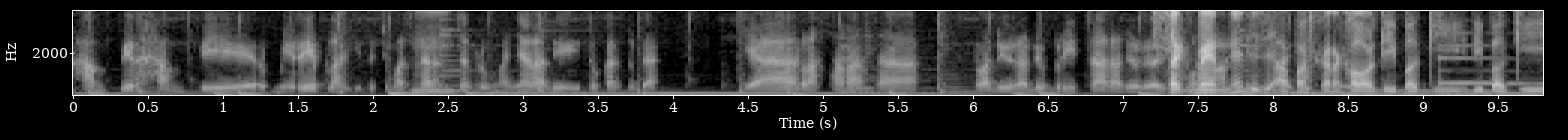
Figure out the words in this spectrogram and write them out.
hampir-hampir mirip lah gitu. Cuma sekarang hmm. cenderungannya radio itu kan sudah ya rasa-rasa radio-radio berita, radio-radio segmennya jadi apa gitu. sekarang? Kalau dibagi dibagi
